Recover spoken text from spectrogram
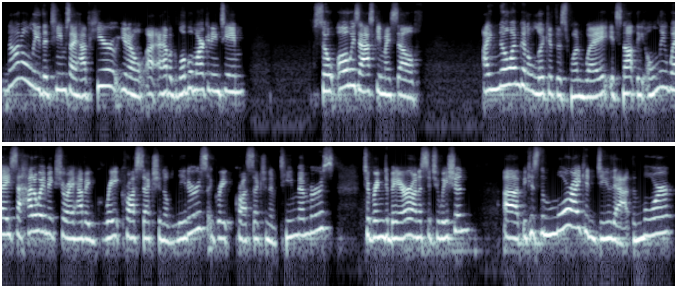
not only the teams I have here, you know, I have a global marketing team. So always asking myself, I know I'm going to look at this one way. It's not the only way. So, how do I make sure I have a great cross section of leaders, a great cross section of team members to bring to bear on a situation? Uh, because the more I can do that, the more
